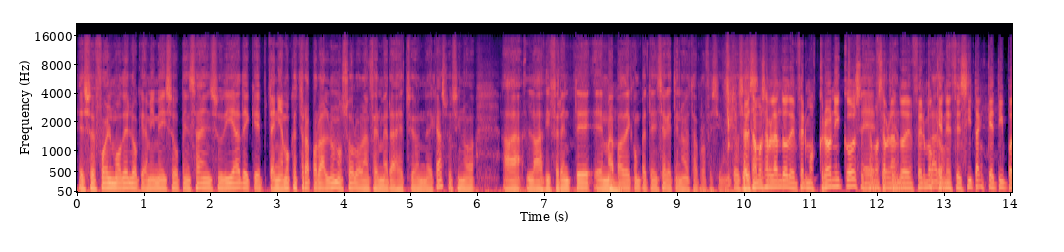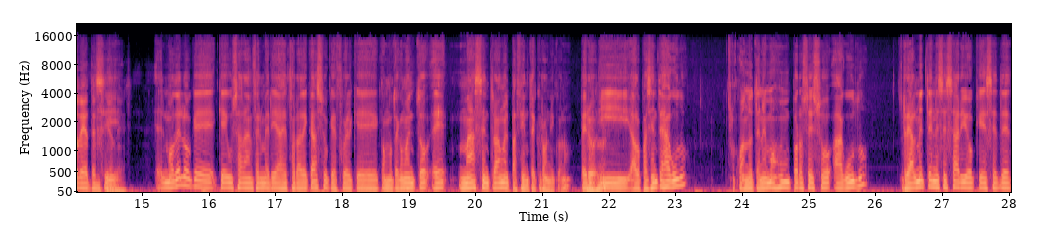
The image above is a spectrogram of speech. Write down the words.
ese fue el modelo que a mí me hizo pensar en su día de que teníamos que extrapolarlo no solo a la enfermera gestión de casos sino a las diferentes eh, mapas mm. de competencia que tiene nuestra profesión. Entonces estamos hablando de enfermos crónicos estamos hablando de enfermos que necesitan qué tipo de atención el modelo que, usa la enfermería gestora de caso, que fue el que, como te comento, es más centrado en el paciente crónico. ¿no? Pero y a los pacientes agudos, cuando tenemos un proceso agudo, ¿realmente es necesario que se,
